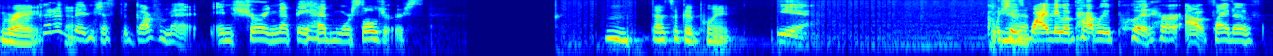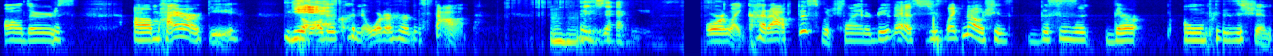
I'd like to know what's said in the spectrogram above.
Right. Or it could have yeah. been just the government ensuring that they had more soldiers. Hmm, that's a good point. Yeah. Which yeah. is why they would probably put her outside of Alder's um, hierarchy. Yeah. So Alder couldn't order her to stop. Mm-hmm. Exactly. Or like cut out this switch line or do this. She's like, no, she's this isn't their own position.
